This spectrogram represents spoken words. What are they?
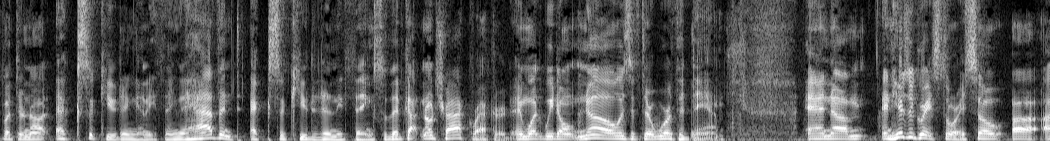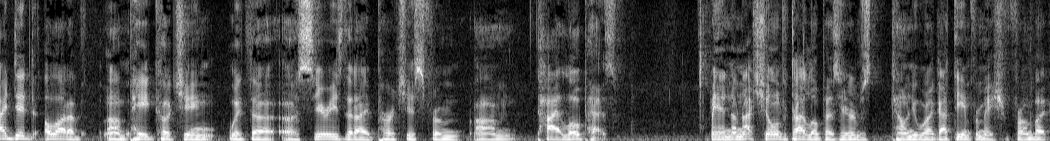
but they're not executing anything. They haven't executed anything, so they've got no track record. And what we don't know is if they're worth a damn. And um, and here's a great story. So uh, I did a lot of um, paid coaching with a, a series that I purchased from um, Tai Lopez. And I'm not shilling for Tai Lopez here. I'm just telling you where I got the information from. But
